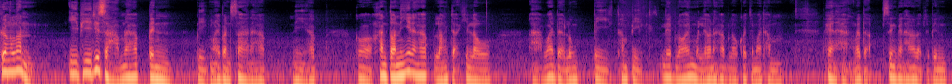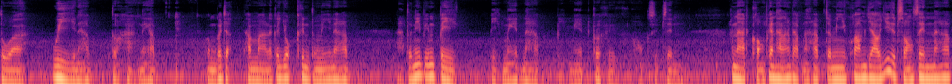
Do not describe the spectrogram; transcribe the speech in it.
เครื่องล่อน EP ที่ 3 นะครับ เป็นปีกไม้บันซ่านะครับ นี่ครับ ก็ขั้นตอนนี้นะครับ หลังจากที่เราาวาดแบบลงปีกทำปีกเรียบร้อยหมดแล้วนะครับ เราก็จะมาทำแผ่นหางระดับ ซึ่งแผ่นหางระดับจะเป็นตัว V นะครับ ตัวหางนี่ครับ ผมก็จะทำมาแล้วก็ยกขึ้นตรงนี้นะครับตัวนี้เป็นปีกปีกเมตรนะครับ ปีกเมตรก็คือ 60เซนขนาดของแผ่นหางระดับนะครับ จะมีความยาว 22เซนนะครับ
